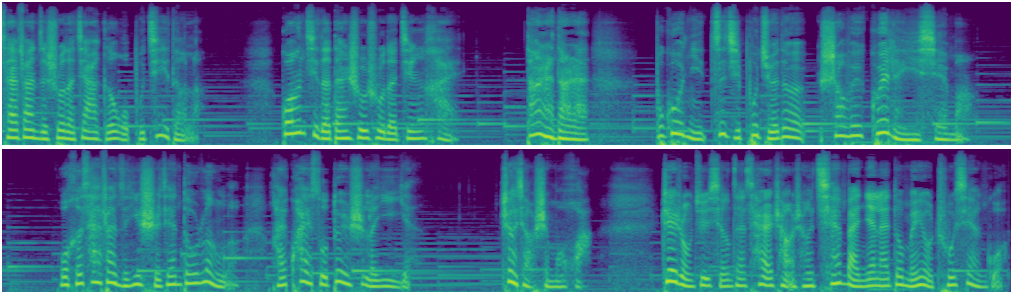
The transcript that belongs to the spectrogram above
菜贩子说的价格我不记得了，光记得丹叔叔的惊骇。当然，当然，不过你自己不觉得稍微贵了一些吗？我和菜贩子一时间都愣了，还快速对视了一眼。这叫什么话？这种剧情在菜市场上千百年来都没有出现过。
